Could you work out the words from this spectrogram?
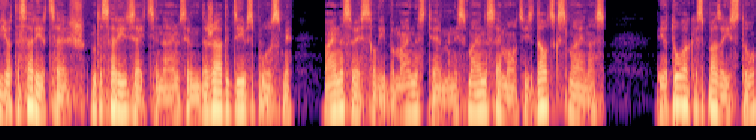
Jo tas arī ir ceļš, un tas arī ir izaicinājums. Ir dažādi dzīves posmi, mainās veselība, mainās ķermenis, mainās emocijas, daudz kas mainās. Jo tuvāk es pazīstu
